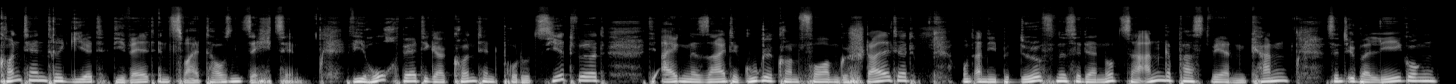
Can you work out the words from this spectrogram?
Content regiert die Welt in 2016. Wie hochwertiger Content produziert wird, die eigene Seite Google-konform gestaltet und an die Bedürfnisse der Nutzer angepasst werden kann, sind Überlegungen,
